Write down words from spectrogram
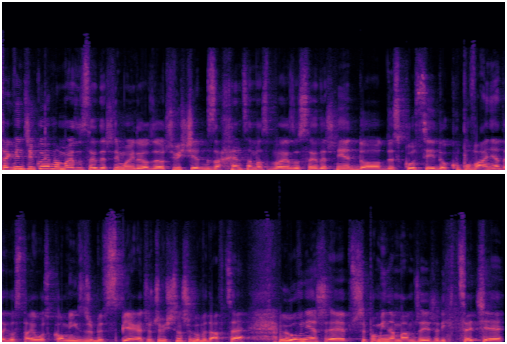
Tak więc dziękuję Wam Bardzo serdecznie, moi drodzy. Oczywiście zachęcam Was bardzo serdecznie do dyskusji, do kupowania tego Star Wars Comics, żeby wspierać oczywiście naszego wydawcę. Również e, przypominam Wam, że jeżeli chcecie,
